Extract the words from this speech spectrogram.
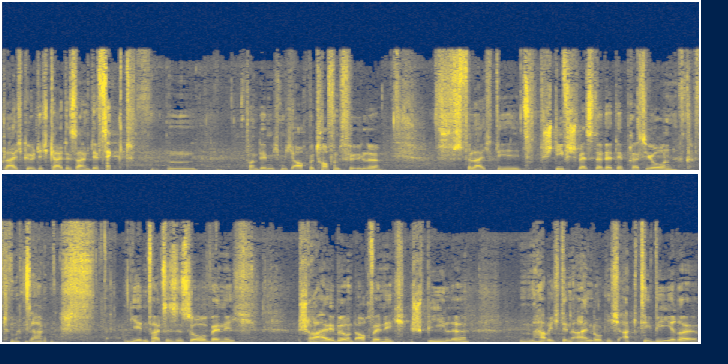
Gleichgültigkeit ist ein Defekt, hm, von dem ich mich auch betroffen fühle. Vielleicht die Stiefschwester der Depression, könnte man sagen. Jedenfalls ist es so, wenn ich schreibe und auch wenn ich spiele, habe ich den Eindruck, ich aktiviere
